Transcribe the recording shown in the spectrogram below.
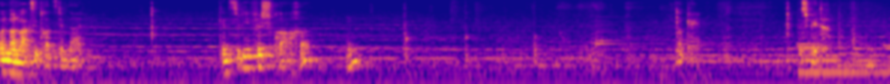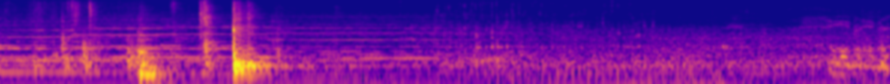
Und man mag sie trotzdem leiden. Kennst du die Fischsprache? Hm? Okay. Bis später. Übel, übel.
